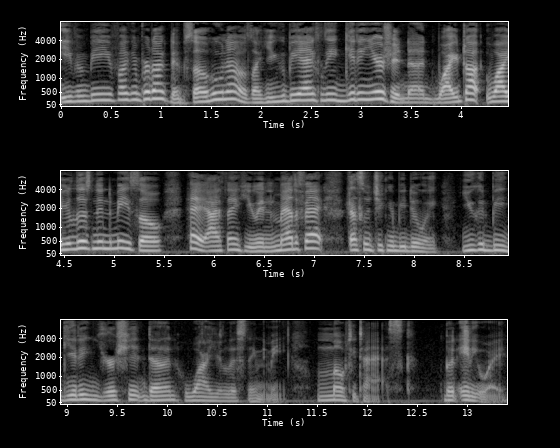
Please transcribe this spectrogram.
even be fucking productive. So who knows? Like you could be actually getting your shit done while you're talk while you're listening to me. So hey, I thank you. And matter of fact, that's what you can be doing. You could be getting your shit done while you're listening to me. Multitask. But anyway,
